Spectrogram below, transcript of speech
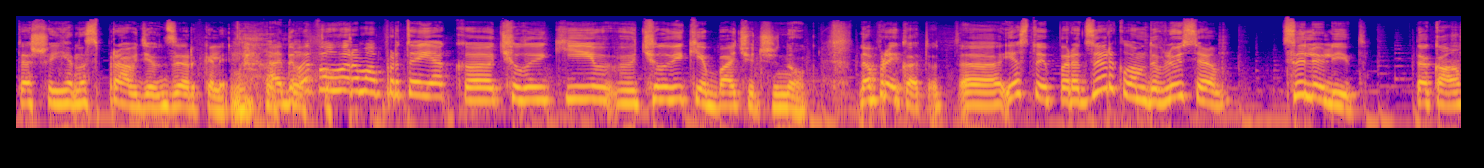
те, що є насправді в дзеркалі? А давай поговоримо про те, як е, чоловіки, чоловіки бачать жінок. Наприклад, от, е, я стою перед дзеркалом, дивлюся целюліт. Така,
